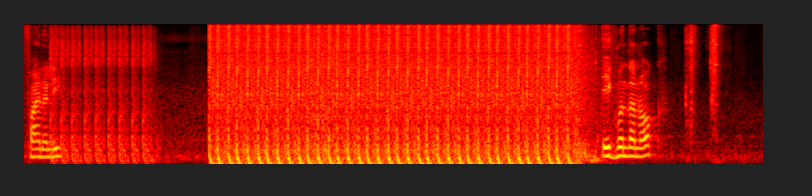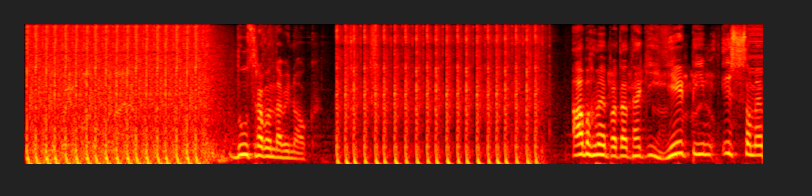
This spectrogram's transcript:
फाइनली एक बंदा नॉक दूसरा बंदा भी नॉक अब हमें पता था कि ये टीम इस समय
